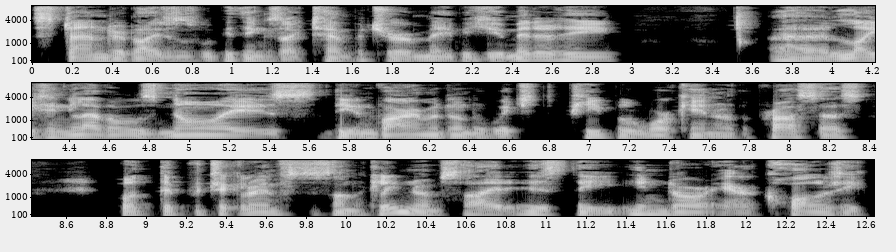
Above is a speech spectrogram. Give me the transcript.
standard items would be things like temperature, maybe humidity, uh, lighting levels, noise, the environment under which people work in or the process. But the particular emphasis on the clean room side is the indoor air quality,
